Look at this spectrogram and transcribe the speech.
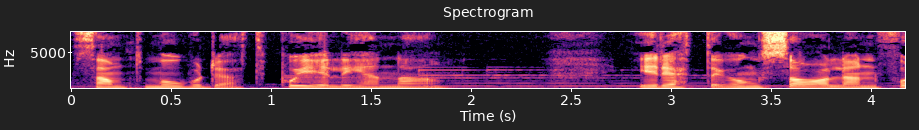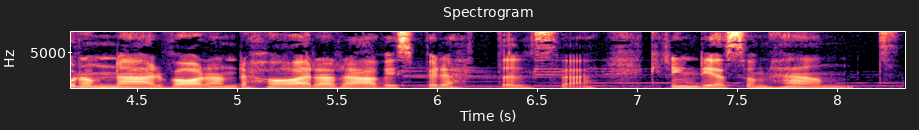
samt mordet på Elena. I rättegångssalen får de närvarande höra Ravis berättelse kring det som hänt.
